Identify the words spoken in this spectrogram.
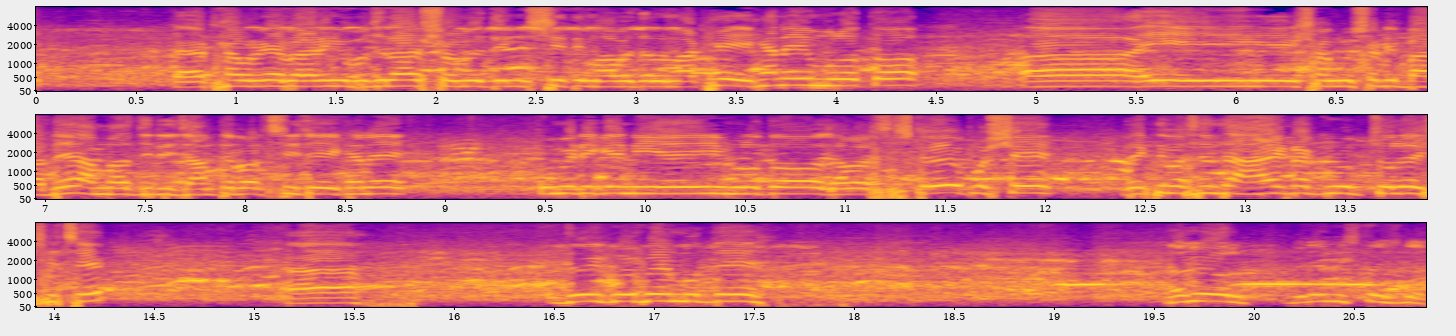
আহ, ঠাকুরগাঁও বেড়ারিঙ্গি উপজেলার সমুদ্দিন স্মৃতি মহাবিদ্যালয় মাঠে। এখানেই মূলত এই সংঘর্ষটি বাদে আমরা যদি জানতে পারছি যে এখানে কমিটিকে নিয়েই মূলত ঝামেলা সৃষ্টি হয়ে অবশ্যই দেখতে পাচ্ছেন যে আরেকটা গ্রুপ চলে এসেছে। দুই গ্রুপের মধ্যে রবিউল ভিডিও মিস করিস না।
